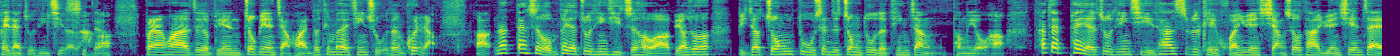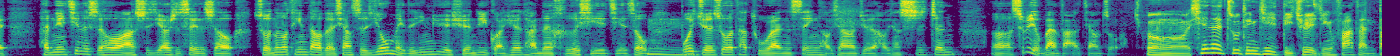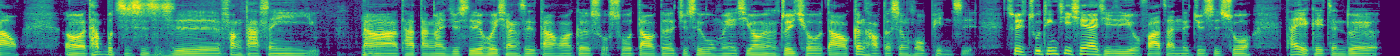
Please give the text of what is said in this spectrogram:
佩戴助听器了啦啊，不然的话，这个别人周边的讲话你都听不太清楚，这很困扰啊。那但是我们配了助听器之后啊，比方说比较中度甚至重度的听障朋友哈，他在配合助听器，他是不是可以还原享受他原先在很年轻的时候啊，十几二十岁的时候所能够听到的，像是优美的音乐旋律、管乐团的和谐节奏，不会觉得说他突然声音好像觉得好像失真。呃，是不是有办法这样做？嗯，现在助听器的确已经发展到，呃，它不只是只是放大声音有，那它当然就是会像是大华哥所说到的，就是我们也希望能追求到更好的生活品质，所以助听器现在其实有发展的，就是说它也可以针对。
